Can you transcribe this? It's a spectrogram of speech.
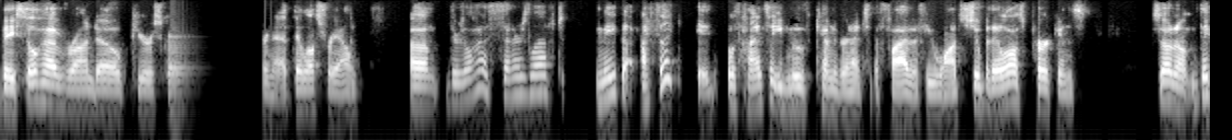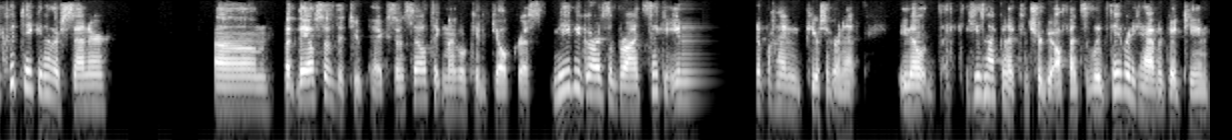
They still have Rondo, Pierce, Garnett. They lost Ray Allen. Um, there's a lot of centers left. Maybe I feel like it, with hindsight, you'd move Kevin Garnett to the five if he wants to, but they lost Perkins, so know. They could take another center. Um, but they also have the two picks, so instead I'll take Michael Kidd Gilchrist. Maybe guards LeBron, second unit behind Pierce and Garnett. You know, he's not going to contribute offensively, but they already have a good team.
